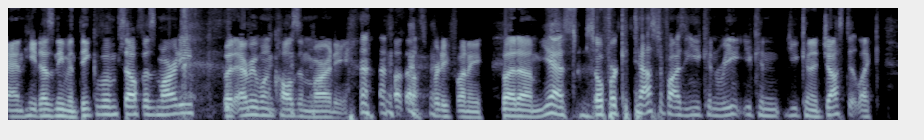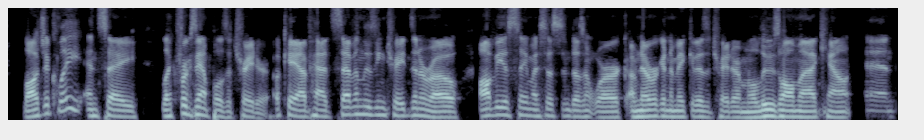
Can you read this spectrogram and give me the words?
and he doesn't even think of himself as Marty. But everyone calls him Marty. I thought that was pretty funny. But um, yes. So for catastrophizing, you can re you can you can adjust it like logically and say like for example as a trader okay i've had seven losing trades in a row. Obviously my system doesn't work. I'm never going to make it as a trader. I'm going to lose all my account and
